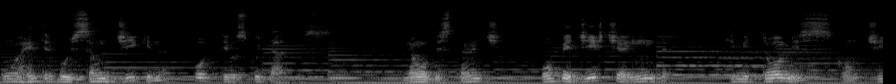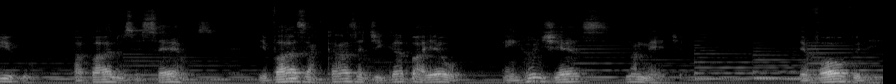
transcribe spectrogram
uma retribuição digna por teus cuidados. Não obstante, vou pedir-te ainda que me tomes contigo cavalos e servos e vás à casa de Gabael em Rangés, na média. Devolve-lhe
